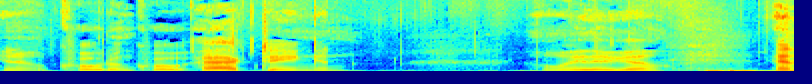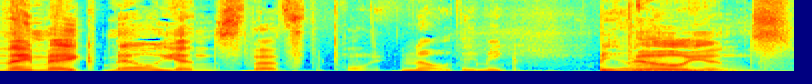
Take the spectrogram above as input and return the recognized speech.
you know, quote unquote acting, and away they go. And they make millions. That's the point. no, they make billions. Billions.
